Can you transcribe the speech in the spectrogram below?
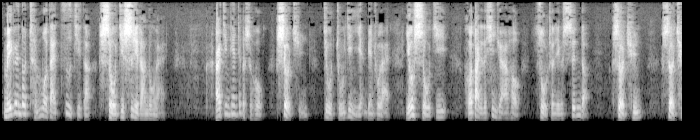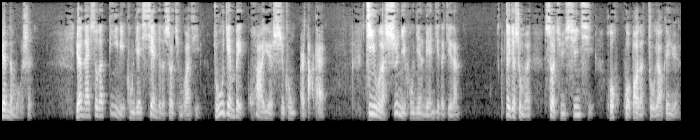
每个人都沉默在自己的手机世界当中来。而今天这个时候，社群就逐渐演变出来，由手机和大家的兴趣爱好组成一个新的社群、社圈的模式。原来受到地理空间限制的社群关系，逐渐被跨越时空而打开，进入了虚拟空间连接的阶段。这就是我们社群兴起和火爆的主要根源。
